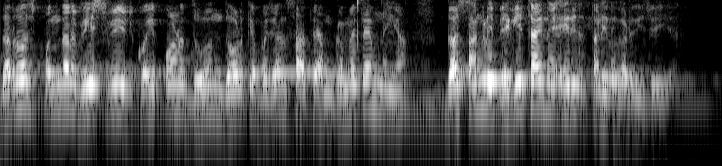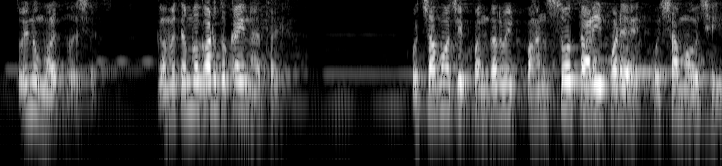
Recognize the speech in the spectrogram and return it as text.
દરરોજ પંદર, વીસ મિનિટ કોઈ પણ ધૂન, ધોળ કે ભજન સાથે આમ ગમે તેમ નહીં દસ આંગળી ભેગી થાય ને એ રીતે તાળી વગાડવી જોઈએ. તો એનું મહત્વ છે. ગમે તેમ વગાડો તો કંઈ ના થાય. ઓછામાં ઓછી પંદર મિનિટ પાંચસો તાળી પડે, ઓછામાં ઓછી.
